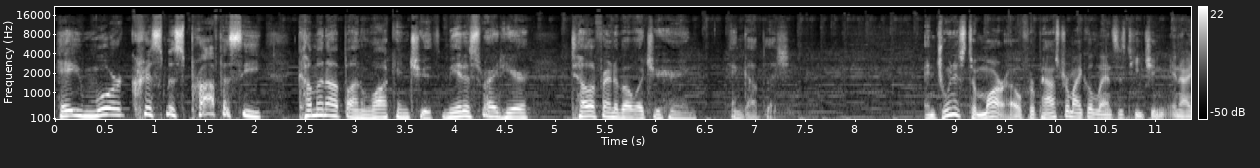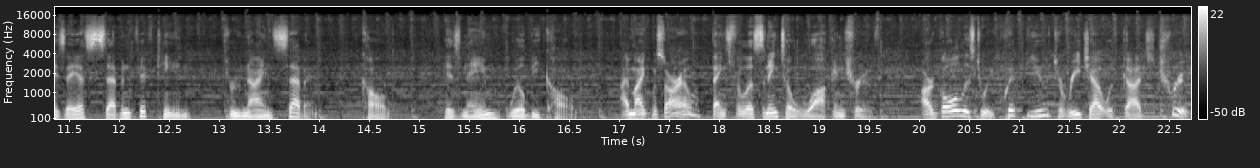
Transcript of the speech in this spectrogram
Hey, more Christmas prophecy coming up on Walk in Truth. Meet us right here. Tell a friend about what you're hearing, and God bless you. And join us tomorrow for Pastor Michael Lance's teaching in Isaiah 7:15 through 9:7, called "His Name Will Be Called." I'm Mike Massaro. Thanks for listening to Walk in Truth. Our goal is to equip you to reach out with God's truth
